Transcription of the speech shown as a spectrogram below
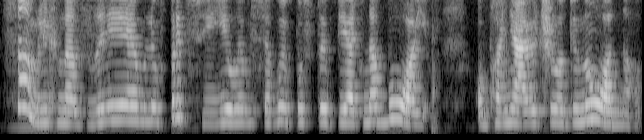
Сам ліг на землю, прицілився, випустив п'ять набоїв, обганяючи один одного.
